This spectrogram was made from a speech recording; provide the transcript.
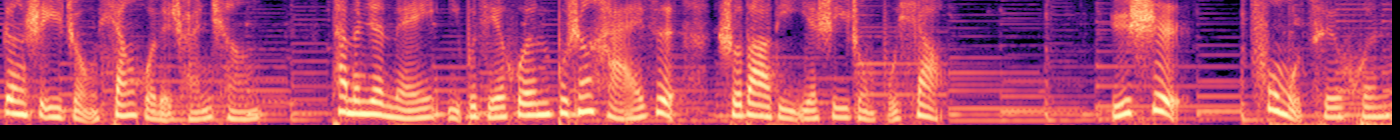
更是一种香火的传承。他们认为你不结婚不生孩子，说到底也是一种不孝。于是，父母催婚，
